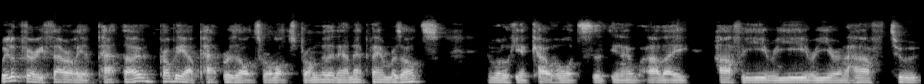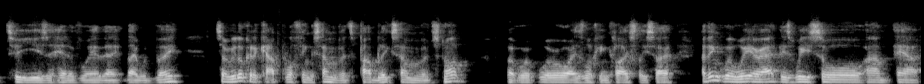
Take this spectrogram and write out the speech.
We look very thoroughly at PAT though. Probably our PAT results are a lot stronger than our NAPLAN results. And we're looking at cohorts that, you know, are they half a year, a year, a year and a half, two two years ahead of where they, they would be. So we look at a couple of things. Some of it's public, some of it's not, but we're, we're always looking closely. So I think where we're at is we saw um, our,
